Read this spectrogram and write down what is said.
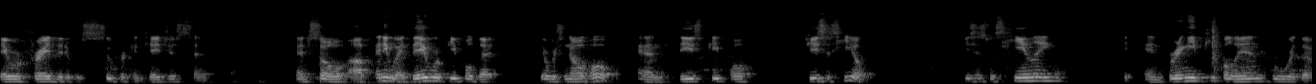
they were afraid that it was super contagious. And, and so, uh, anyway, they were people that there was no hope. And these people, Jesus healed. Jesus was healing and bringing people in who were the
